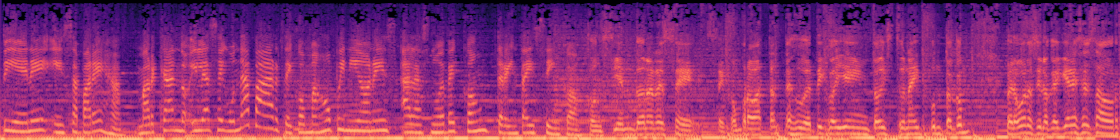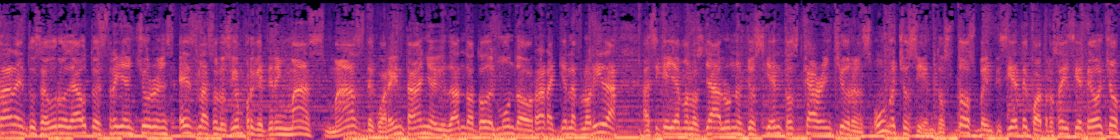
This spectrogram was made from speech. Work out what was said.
tiene esa pareja? Marcando. Y la segunda parte con más opiniones a las 9.35. Con 100 dólares se, se compra bastante juguetico ahí en toystonight.com. Pero bueno, si lo que quieres es ahorrar en tu seguro de auto, Estrella Insurance es la solución porque tienen más, más de 40 años ayudando a todo el mundo a ahorrar aquí en la Florida. Así que llámalos ya al 1-800-CAR Insurance, 1-800-227-4678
